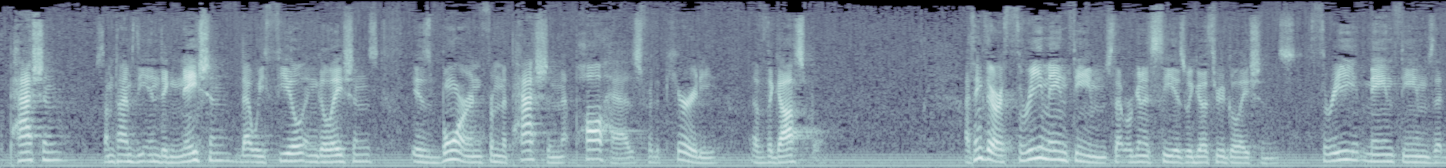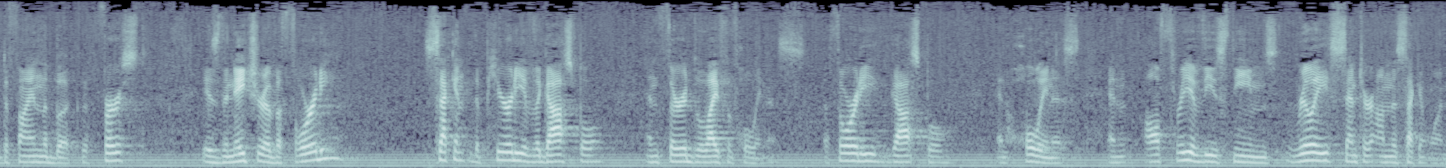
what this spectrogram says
The passion, sometimes the indignation that we feel in Galatians, is born from the passion that Paul has for the purity of the gospel. I think there are three main themes that we're going to see as we go through Galatians. Three main themes that define the book. The first is the nature of authority Second, the purity of the gospel. And third, the life of holiness. Authority, gospel, and holiness. And all three of these themes really center on the second one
